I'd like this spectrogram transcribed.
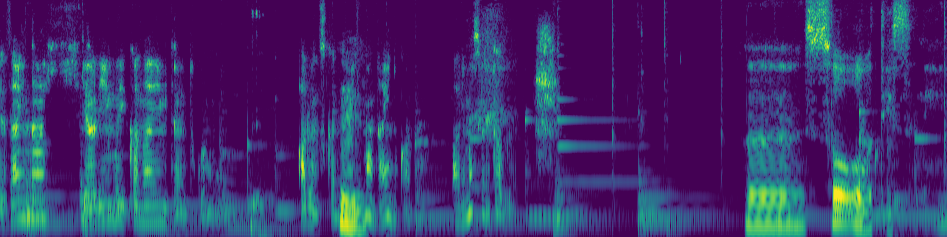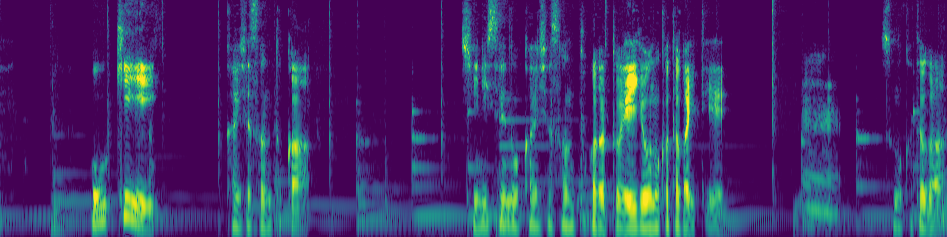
デザイナーヒアリング行かないみたいなところもあるんですかね。うんまあないのかな。ありますよね、多分。うーん、そうですね。大きい会社さんとか、老舗の会社さんとかだと営業の方がいて、うん。その方が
